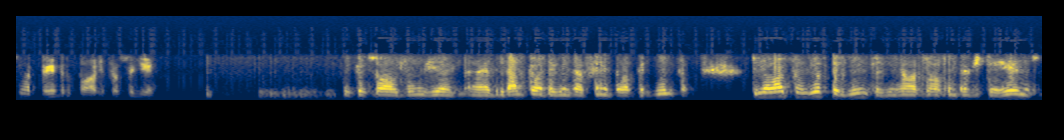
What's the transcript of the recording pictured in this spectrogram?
Senhor Pedro, pode prosseguir. Oi, pessoal, bom dia. É, obrigado pela apresentação e pela pergunta. Do meu lado, são duas perguntas em relação à compra de terrenos.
